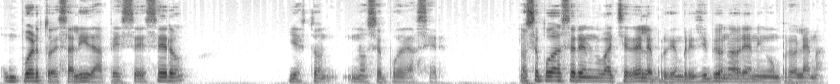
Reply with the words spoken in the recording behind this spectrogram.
un puerto de salida PS0 y esto no se puede hacer. No se puede hacer en VHDL porque en principio no habría ningún problema,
